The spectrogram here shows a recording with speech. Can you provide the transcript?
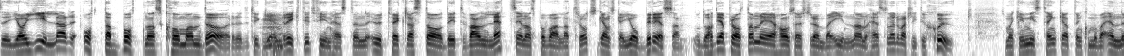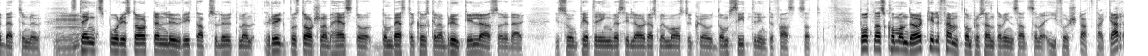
Jag gillar 8 Bottnas Kommandör. Det tycker jag är en riktigt fin häst. Den utvecklas stadigt, vann lätt senast på Valla trots ganska jobbig resa. Och då hade jag pratat med Hans R. Strömberg innan och hästen hade varit lite sjuk. Så man kan ju misstänka att den kommer vara ännu bättre nu. Stängt spår i starten, lurigt absolut, men rygg på startsnabb häst och de bästa kuskarna brukar ju lösa det där. Vi såg Peter Ingves i lördags med Master Crow, de sitter inte fast så att Bottnas kommandör till 15% av insatserna i första, tackar!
